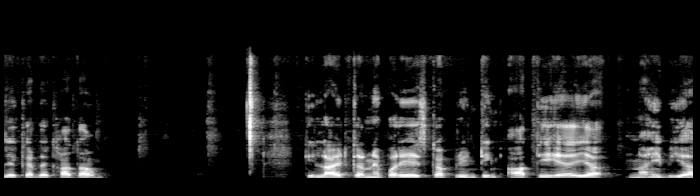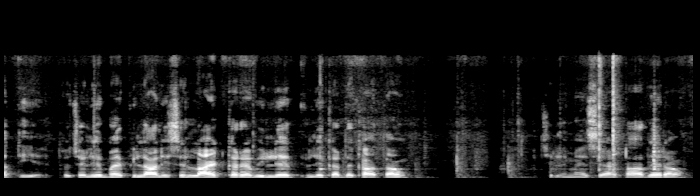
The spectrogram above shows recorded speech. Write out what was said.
लेकर दिखाता हूँ कि लाइट करने पर ये इसका प्रिंटिंग आती है या नहीं भी आती है। तो चलिए मैं फ़िलहाल इसे लाइट कर अभी ले, लेकर दिखाता हूँ। चलिए मैं इसे हटा दे रहा हूँ।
